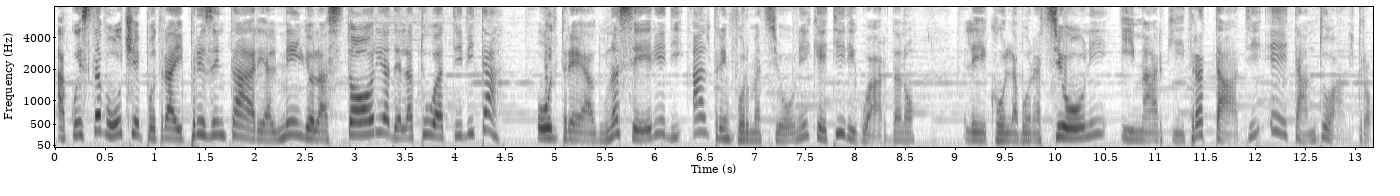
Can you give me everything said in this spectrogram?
A questa voce potrai presentare al meglio la storia della tua attività oltre ad una serie di altre informazioni che ti riguardano, le collaborazioni, i marchi trattati e tanto altro.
